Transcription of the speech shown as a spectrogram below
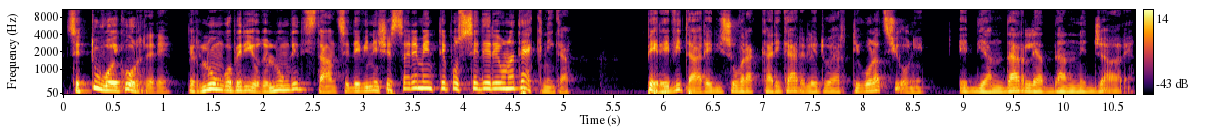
se tu vuoi correre per lungo periodo e lunghe distanze, devi necessariamente possedere una tecnica per evitare di sovraccaricare le tue articolazioni e di andarle a danneggiare.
